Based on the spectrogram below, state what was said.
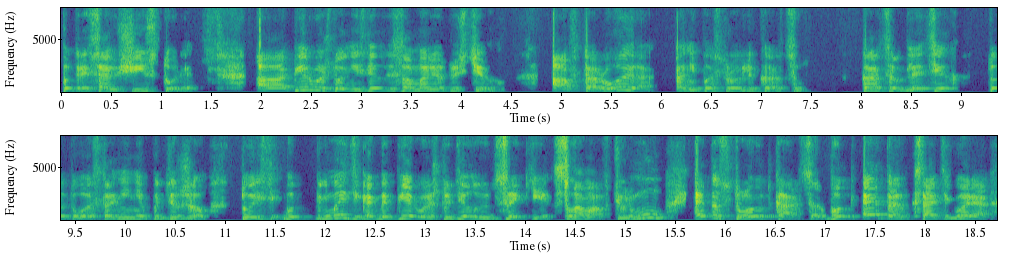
потрясающая история. А первое, что они сделали, сломали эту стену. А второе, они построили карцер. Карцер для тех, кто это восстание не поддержал. То есть, вот понимаете, когда первое, что делают зэки, сломав тюрьму, это строят карцер. Вот это, кстати говоря,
